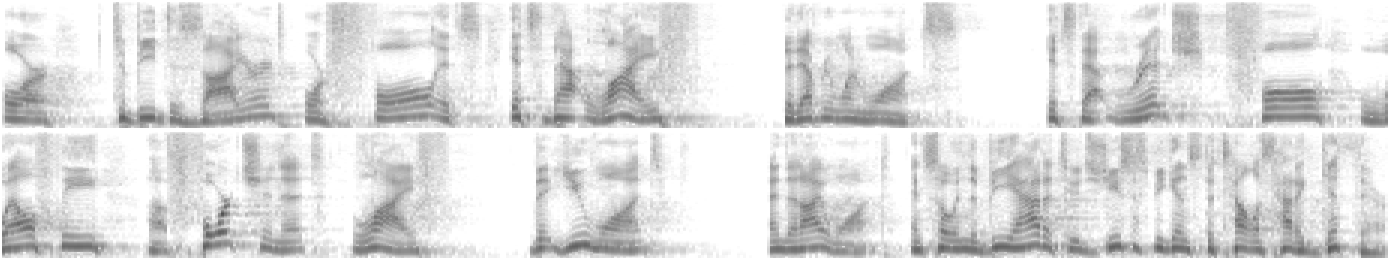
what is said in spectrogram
or to be desired or full. It's, it's that life that everyone wants. It's that rich, full, wealthy, uh, fortunate life that you want and that I want. And so in the Beatitudes, Jesus begins to tell us how to get there.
